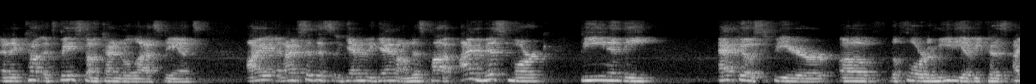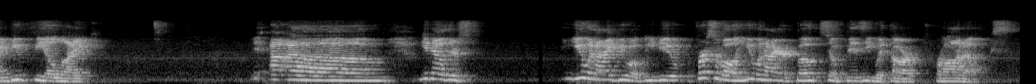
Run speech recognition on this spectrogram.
and it, it's based on kind of the Last Dance. I and I've said this again and again on this pod. I miss Marc being in the ecosphere of the Florida media because I do feel like, um, you know, there's you and I do what we do. First of all, you and I are both so busy with our products,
